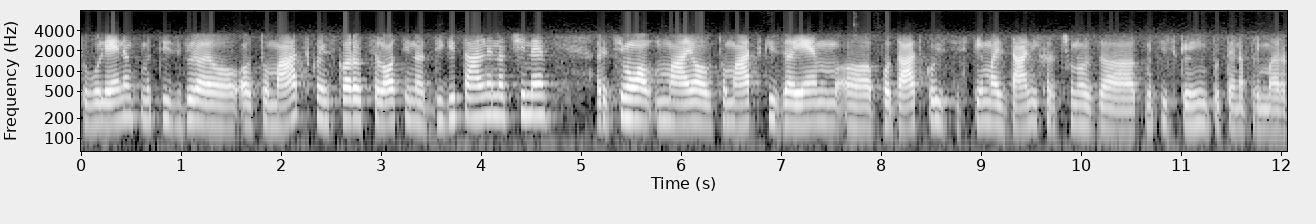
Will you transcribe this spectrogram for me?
dovoljenjem kmetij zbirajo avtomatsko in skoraj v celoti na digitalne načine. Recimo imajo avtomatski zajem uh, podatkov iz sistema izdanih računov za kmetijske inpute, naprimer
